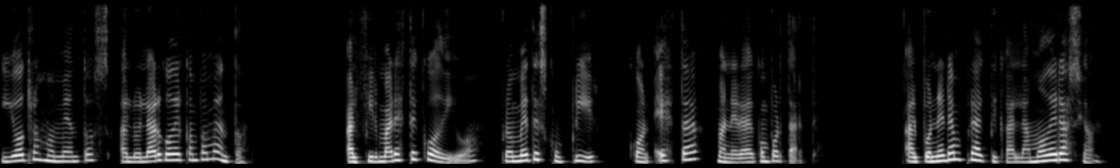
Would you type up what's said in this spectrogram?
y otros momentos a lo largo del campamento. Al firmar este código, prometes cumplir con esta manera de comportarte. Al poner en práctica la moderación,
